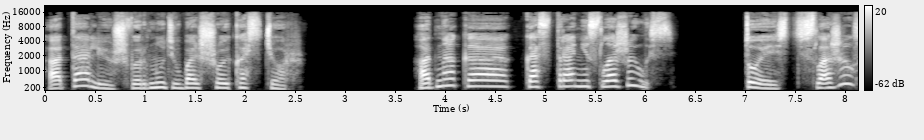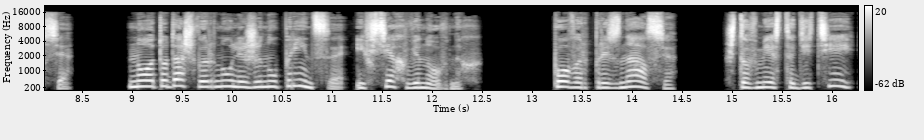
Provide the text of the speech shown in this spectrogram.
а талию швырнуть в большой костер. Однако костра не сложилось. То есть сложился, но туда швырнули жену принца и всех виновных. Повар признался, что вместо детей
